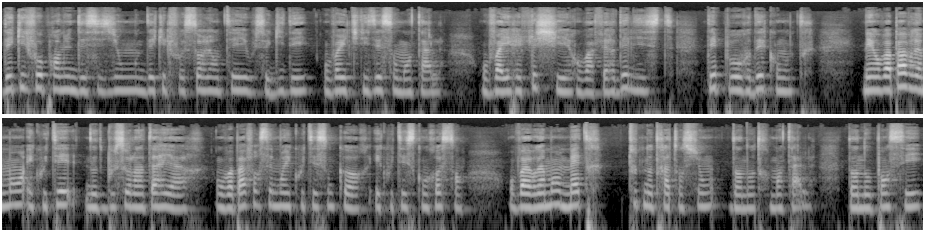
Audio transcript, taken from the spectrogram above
Dès qu'il faut prendre une décision, dès qu'il faut s'orienter ou se guider, on va utiliser son mental. On va y réfléchir, on va faire des listes, des pour, des contre. Mais on va pas vraiment écouter notre boussole intérieure. On va pas forcément écouter son corps, écouter ce qu'on ressent. On va vraiment mettre toute notre attention dans notre mental, dans nos pensées,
